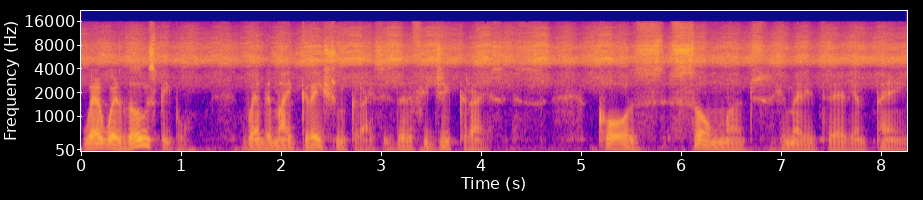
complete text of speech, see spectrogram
Where were those people when the migration crisis, the refugee crisis, caused so much humanitarian pain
